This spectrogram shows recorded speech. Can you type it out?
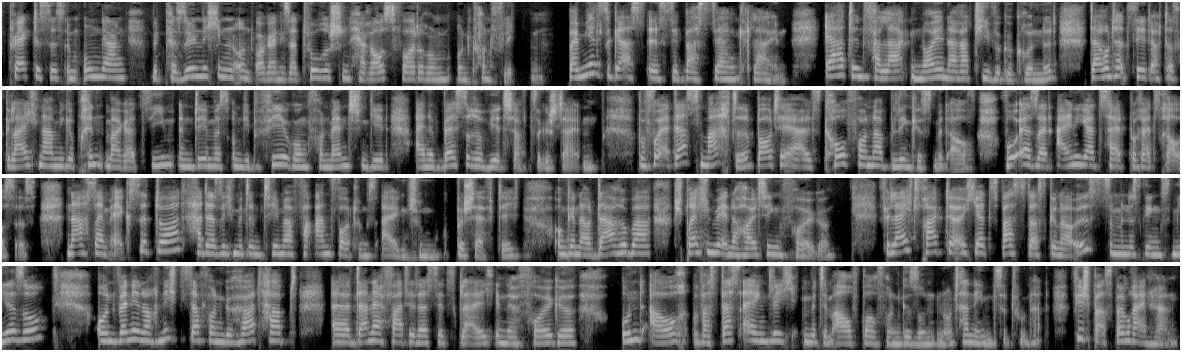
Practices im Umgang mit persönlichen und organisatorischen organisatorischen Herausforderungen und Konflikten. Bei mir zu Gast ist Sebastian Klein. Er hat den Verlag Neue Narrative gegründet. Darunter zählt auch das gleichnamige Printmagazin, in dem es um die Befähigung von Menschen geht, eine bessere Wirtschaft zu gestalten. Bevor er das machte, baute er als Co-Founder Blinkist mit auf, wo er seit einiger Zeit bereits raus ist. Nach seinem Exit dort hat er sich mit dem Thema Verantwortungseigentum beschäftigt. Und genau darüber sprechen wir in der heutigen Folge. Vielleicht fragt ihr euch jetzt, was das genau ist. Zumindest ging es mir so so. Und wenn ihr noch nichts davon gehört habt, äh, dann erfahrt ihr das jetzt gleich in der Folge und auch, was das eigentlich mit dem Aufbau von gesunden Unternehmen zu tun hat. Viel Spaß beim Reinhören.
